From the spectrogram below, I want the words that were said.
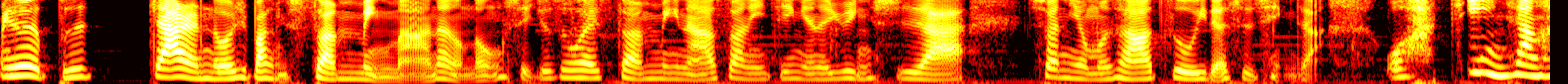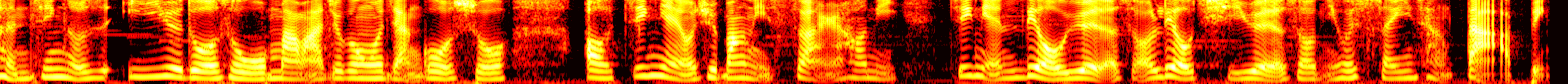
因为不是家人都会去帮你算命嘛，那种东西就是会算命啊，算你今年的运势啊，算你有没有什么要注意的事情这样。我印象很清楚，是一月多的时候，我妈妈就跟我讲过说，哦，今年有去帮你算，然后你今年六月的时候，六七月的时候你会生一场大病。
